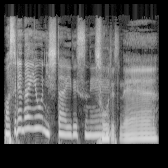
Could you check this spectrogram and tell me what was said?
忘れないようにしたいですね。そうですね。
